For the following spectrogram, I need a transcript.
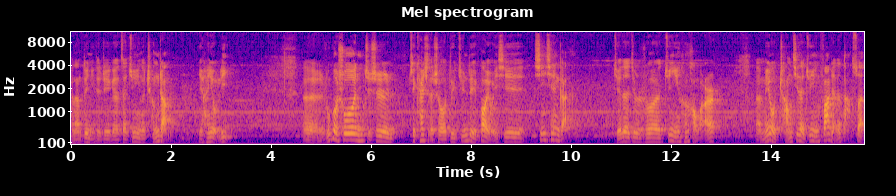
可能对你的这个在军营的成长也很有利。呃，如果说你只是最开始的时候对军队抱有一些新鲜感，觉得就是说军营很好玩儿。呃，没有长期在军营发展的打算，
